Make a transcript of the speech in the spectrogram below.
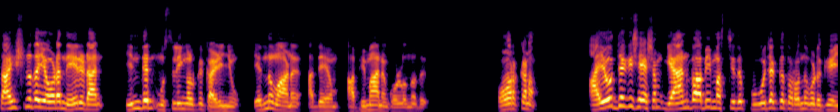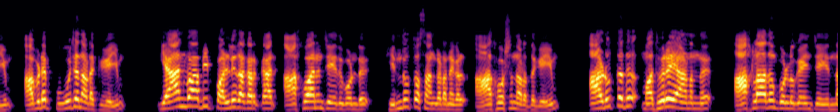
സഹിഷ്ണുതയോടെ നേരിടാൻ ഇന്ത്യൻ മുസ്ലിങ്ങൾക്ക് കഴിഞ്ഞു എന്നുമാണ് അദ്ദേഹം അഭിമാനം കൊള്ളുന്നത്. ഓർക്കണം അയോധ്യയ്ക്ക് ശേഷം ഗ്യാൻവാബി മസ്ജിദ് പൂജക്ക് തുറന്നു കൊടുക്കുകയും അവിടെ പൂജ നടക്കുകയും ഗ്യാൻവാബി പള്ളി തകർക്കാൻ ആഹ്വാനം ചെയ്തുകൊണ്ട് ഹിന്ദുത്വ സംഘടനകൾ ആഘോഷം നടത്തുകയും അടുത്തത് മധുരയാണെന്ന് ആഹ്ലാദം കൊള്ളുകയും ചെയ്യുന്ന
